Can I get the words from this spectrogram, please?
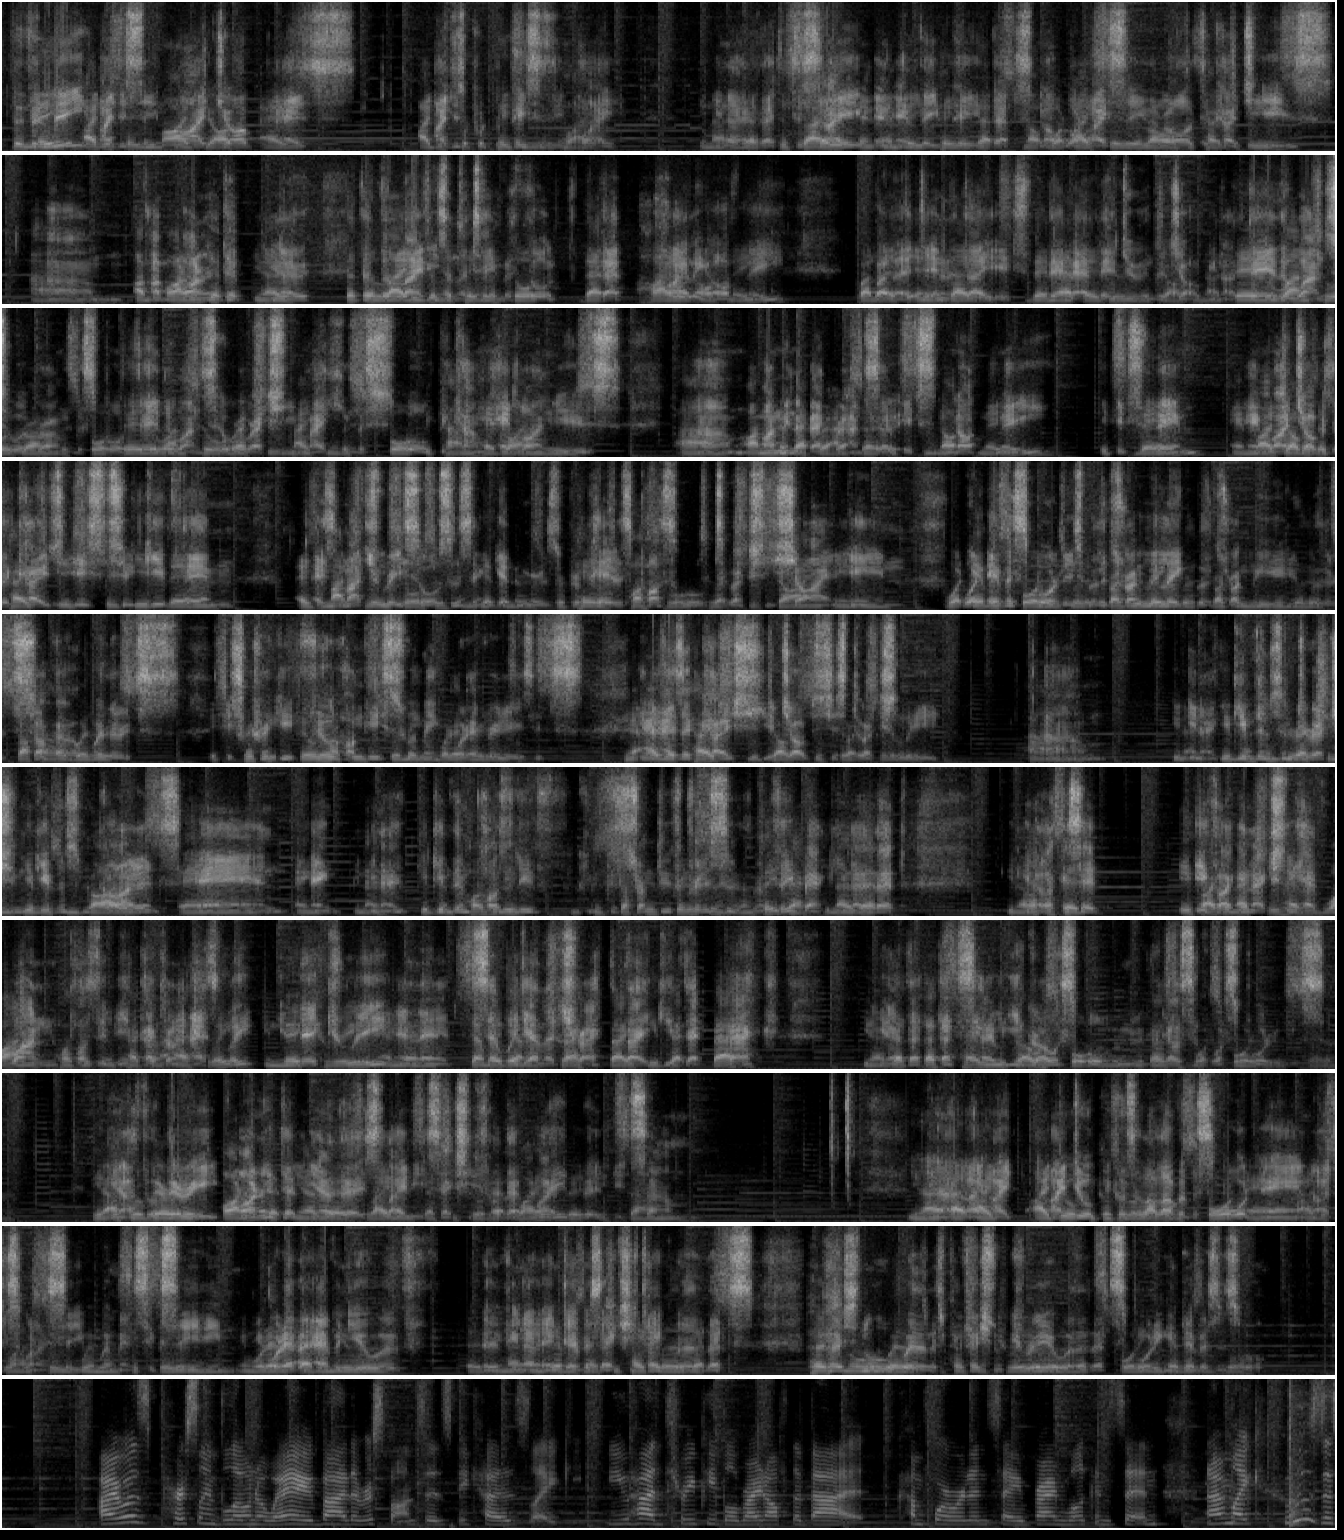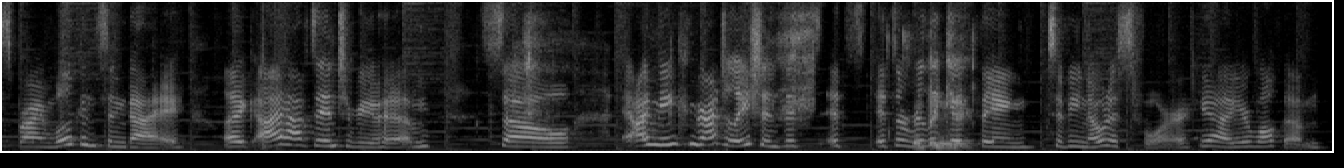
for me, I just see my job as I just put the pieces in play. You know, you know that to say an MVP, MVP that's, that's not, what, what I see the role of the coach is. Um, I'm, I'm honored that, you know, that the ladies on the team have thought that highly of me. But, but at, the end of the day, it's them out there doing the job. You know, they're the ones who are growing the sport. They're the ones who are actually making the sport become headline news. Um, I'm, I'm in the background, so it's not me. It's them. And my job as a coach is to give them as, as much, much resources and get them as prepared as possible to actually shine in whatever sport it is, whether it's rugby league, whether it's rugby union, whether it's soccer, whether it's it's cricket, field hockey, swimming, whatever it is. It's you know, as a coach, your job is just to actually um, you know, you know, give, give them, some direction, give them some guidance, and, and, and you, know, you know, give, give them positive, constructive criticism and feedback. You know, that, you know, like I said, if, if I, can, actually have one positive impact on an athlete in their, their career, and then somewhere down the track, they give that back, you know, that, that's, that's how you grow a sport, regardless of what sport it is. So, you know, I feel very honoured that, you know, those ladies actually feel that way, but it's, um, you know, I, I, I, do it because of the love of the sport, and I just want to see women succeed in whatever avenue of you know, endeavours actually take, whether that's personal, whether that's professional career, whether that's sporting endeavours as well. I was personally blown away by the responses because, like, you had three people right off the bat come forward and say Bryan Wilkinson, and I'm like, who's this Bryan Wilkinson guy? Like, I have to interview him. So, I mean, congratulations! It's it's it's a really good thing to be noticed for. Yeah, you're welcome.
